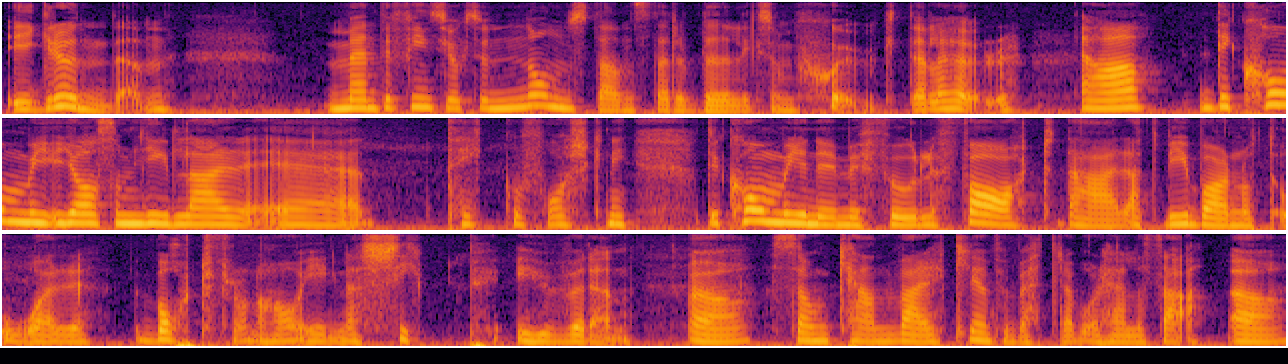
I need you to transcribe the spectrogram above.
i grunden. Men det finns ju också någonstans där det blir liksom sjukt, eller hur? Ja, det kommer ju, jag som gillar eh, tech och forskning, det kommer ju nu med full fart det här att vi är bara något år bort från att ha egna chip i huvuden. Ja. Som kan verkligen förbättra vår hälsa. Ja.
